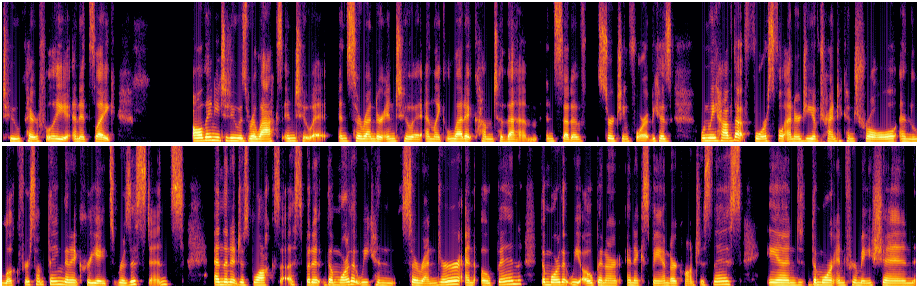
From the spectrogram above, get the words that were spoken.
too carefully and it's like all they need to do is relax into it and surrender into it and like let it come to them instead of searching for it. Because when we have that forceful energy of trying to control and look for something then it creates resistance and then it just blocks us. But it, the more that we can surrender and open the more that we open our and expand our consciousness and the more information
